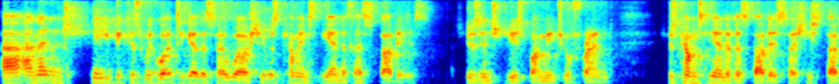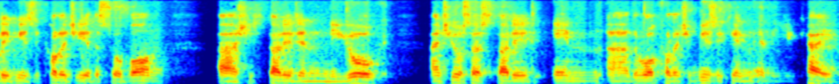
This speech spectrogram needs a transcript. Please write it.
Uh, and then she, because we worked together so well, she was coming to the end of her studies. She was introduced by a mutual friend. She was coming to the end of her studies. So she studied musicology at the Sorbonne. Uh, she studied in New York and she also studied in uh, the Royal College of Music in, in the UK.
